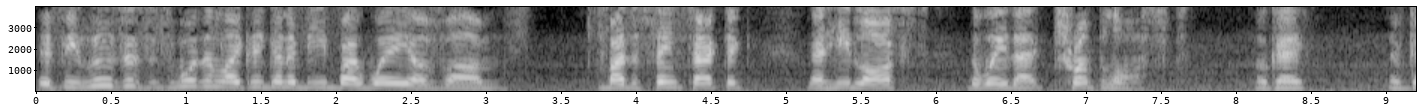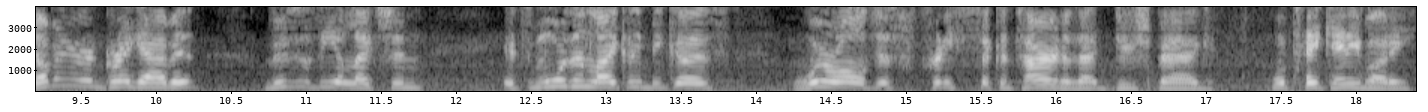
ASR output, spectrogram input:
if he loses, it's more than likely going to be by way of, um, by the same tactic that he lost the way that Trump lost. Okay? If Governor Greg Abbott loses the election, it's more than likely because we're all just pretty sick and tired of that douchebag. We'll take anybody.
